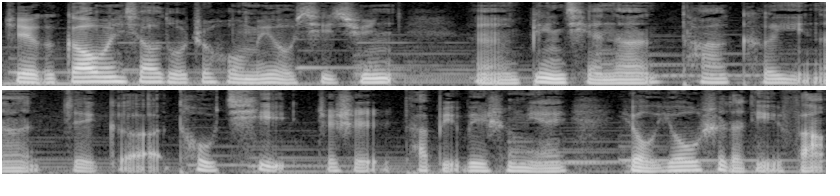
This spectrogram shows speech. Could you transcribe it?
这个高温消毒之后没有细菌，嗯，并且呢它可以呢这个透气，这是它比卫生棉有优势的地方。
